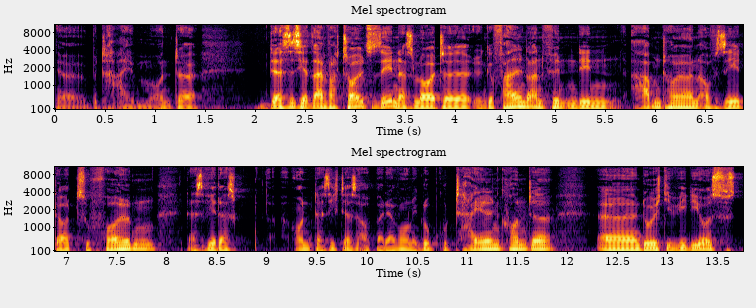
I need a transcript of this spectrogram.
äh, betreiben. Und äh, das ist jetzt einfach toll zu sehen, dass Leute Gefallen daran finden, den Abenteuern auf See dort zu folgen, dass wir das und dass ich das auch bei der Vendée Globe gut teilen konnte äh, durch die Videos,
